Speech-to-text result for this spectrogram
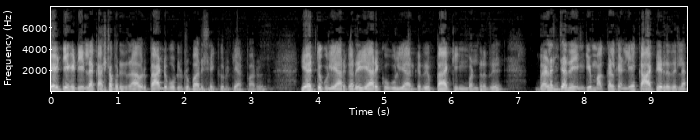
வேட்டியை கட்டியில் கஷ்டப்படுகிறா ஒரு பேண்ட்டு போட்டுட்டு இருப்பார் செக்யூரிட்டியாக இருப்பார். ஏற்று கூலியாக இருக்காரு இறக்கு கூலியாக இருக்கிறது பேக்கிங் பண்ணுறது விளைஞ்சதை எங்கேயும் மக்கள் கண்ணிலேயே காட்டிடுறதில்லை.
